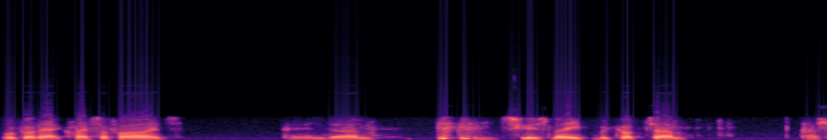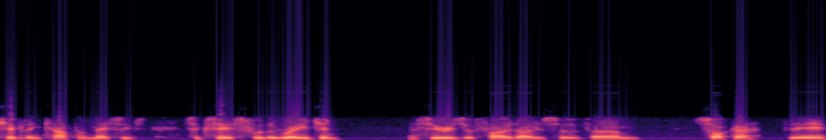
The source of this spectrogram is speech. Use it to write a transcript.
We've got our classifieds. And, um, excuse me, we've got um, our Shepparton Cup, a massive success for the region. A series of photos of um, soccer there.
